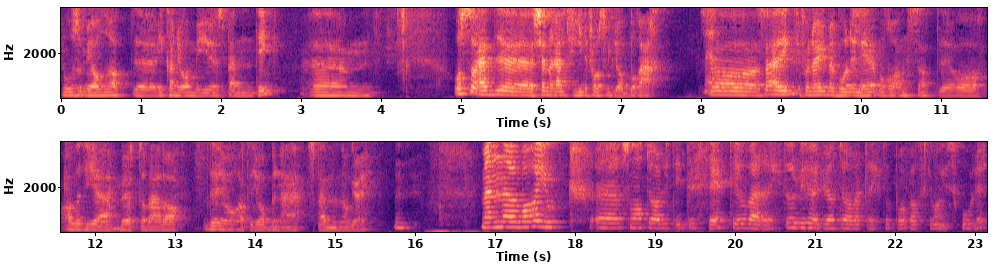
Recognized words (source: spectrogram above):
Noe som gjør at vi kan gjøre mye spennende ting. Og så er det generelt fine folk som jobber her. Så, så er jeg egentlig fornøyd med både elever og ansatte og alle de jeg møter hver dag. Det gjør at jobben er spennende og gøy. Men eh, hva har gjort eh, sånn at du har blitt interessert i å være rektor? Vi hører jo at du har vært rektor på ganske mange skoler.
